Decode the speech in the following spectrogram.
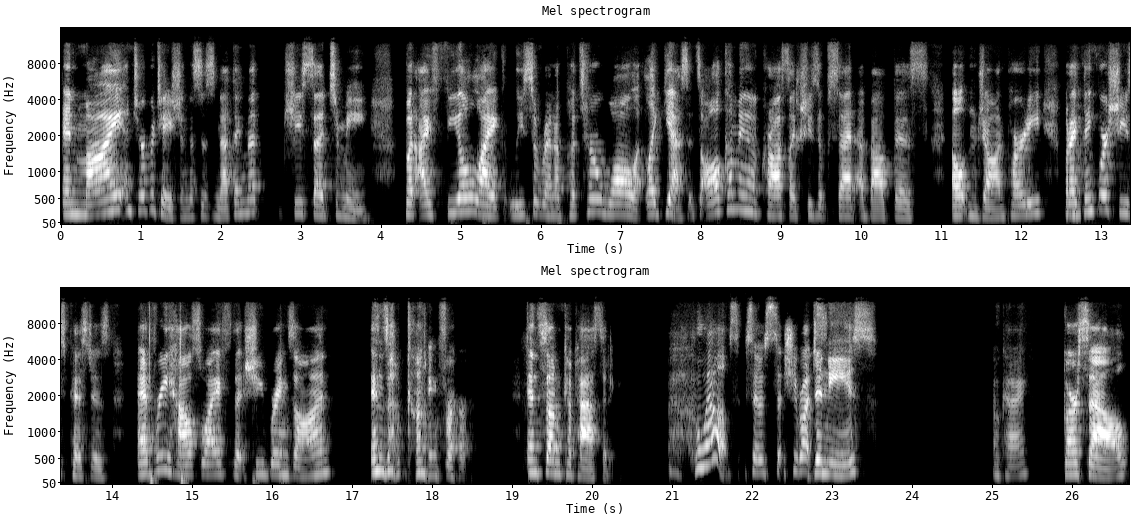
And my interpretation, this is nothing that she said to me, but I feel like Lisa Rinna puts her wall like, yes, it's all coming across like she's upset about this Elton John party. But I think where she's pissed is every housewife that she brings on ends up coming for her in some capacity. who else so, so she brought Denise, okay Garcelle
